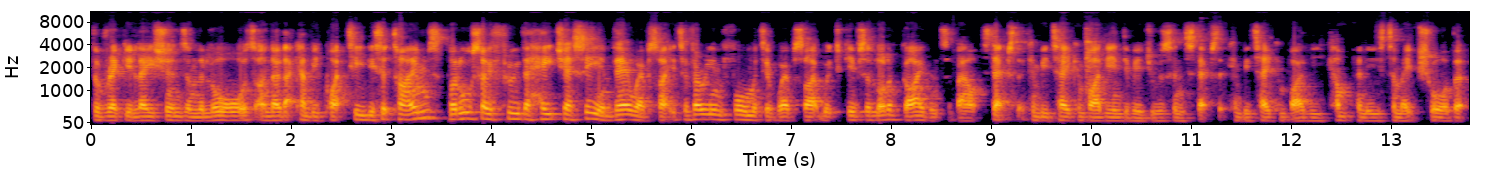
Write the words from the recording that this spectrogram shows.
the regulations and the laws. I know that can be quite tedious at times, but also through the HSE and their website, it's a very informative website which gives a lot of guidance about steps that can be taken by the individuals and steps that can be taken by the companies to make sure that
